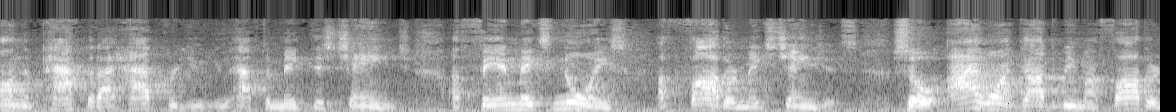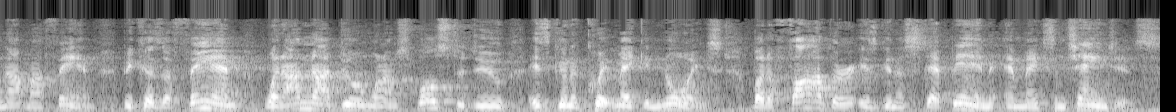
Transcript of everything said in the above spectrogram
on the path that I have for you, you have to make this change. A fan makes noise, a father makes changes. So I want God to be my father, not my fan. Because a fan, when I'm not doing what I'm supposed to do, is going to quit making noise. But a father is going to step in and make some changes.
